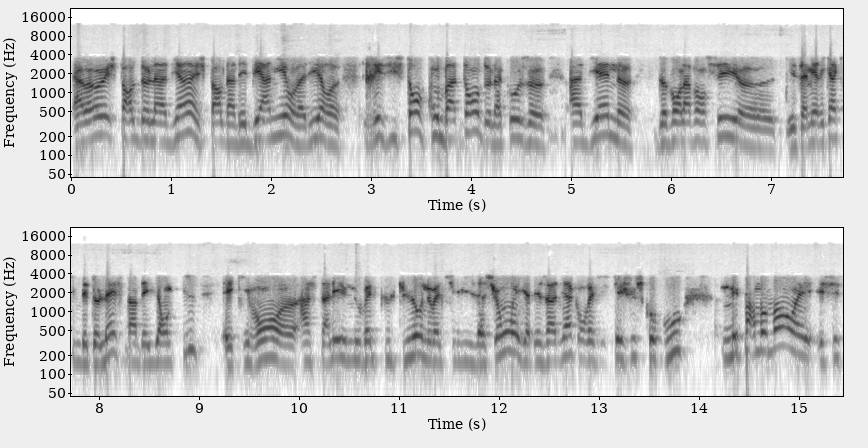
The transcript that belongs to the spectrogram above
Ah ouais, ouais, je parle de l'Indien et je parle d'un des derniers, on va dire, euh, résistants, combattants de la cause euh, indienne devant l'avancée euh, des Américains qui venaient de l'Est, hein, des Yankees, et qui vont euh, installer une nouvelle culture, une nouvelle civilisation. Et il y a des Indiens qui ont résisté jusqu'au bout. Mais par moments, et, c'est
